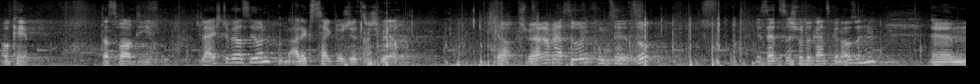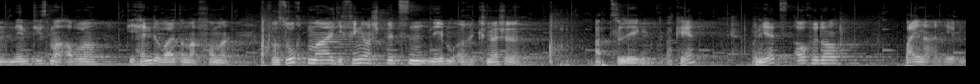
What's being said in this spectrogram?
Okay, das war die leichte Version und Alex zeigt euch jetzt die schwere. Ja, schwere Version funktioniert so. Ihr setzt euch wieder ganz genauso hin. Ähm, nehmt diesmal aber die Hände weiter nach vorne. Versucht mal die Fingerspitzen neben eure Knöchel abzulegen. Okay? Und jetzt auch wieder Beine anheben.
